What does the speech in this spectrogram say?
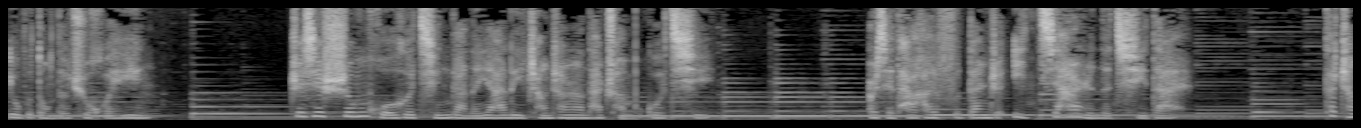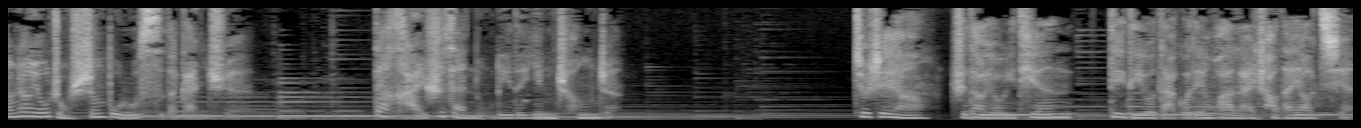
又不懂得去回应，这些生活和情感的压力常常让他喘不过气，而且他还负担着一家人的期待，他常常有种生不如死的感觉，但还是在努力的硬撑着。就这样，直到有一天，弟弟又打过电话来朝他要钱，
